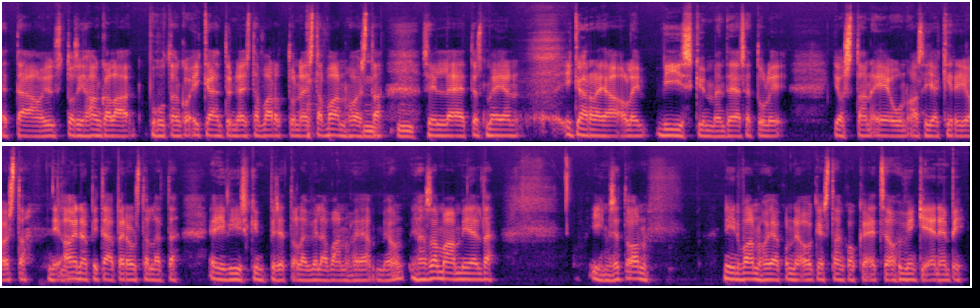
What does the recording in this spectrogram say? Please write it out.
että tämä on just tosi hankalaa, puhutaanko ikääntyneistä, varttuneista, vanhoista, mm, mm. sille, että jos meidän ikäraja oli 50 ja se tuli jostain EUn asiakirjoista, niin mm. aina pitää perustella, että ei 50 ole vielä vanhoja. Me on ihan samaa mieltä. Ihmiset on niin vanhoja, kun ne oikeastaan kokee, että se on hyvinkin enempi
